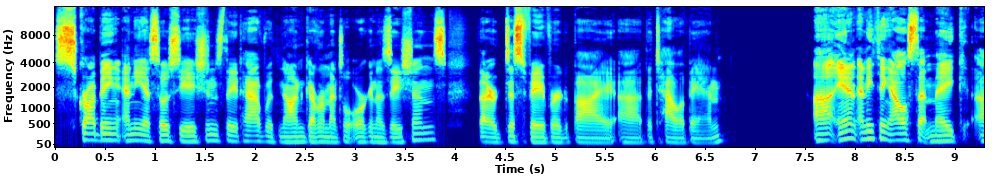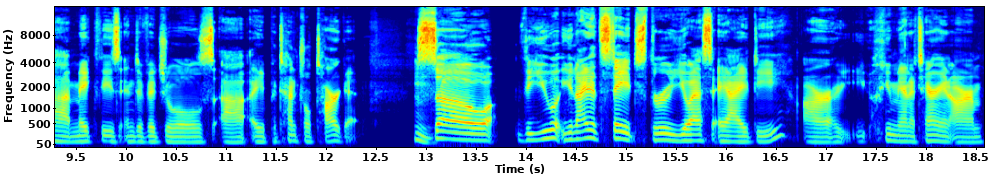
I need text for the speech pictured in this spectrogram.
scrubbing any associations they'd have with non governmental organizations that are disfavored by uh, the Taliban uh, and anything else that make uh, make these individuals uh, a potential target. Hmm. So the U- United States, through USAID, our humanitarian arm,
